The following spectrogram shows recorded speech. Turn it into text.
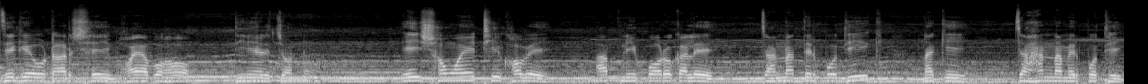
জেগে ওঠার সেই ভয়াবহ দিনের জন্য। এই সময়ে ঠিক হবে। আপনি পরকালে জান্নাতের পথিক নাকি জাহান্নামের পথিক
